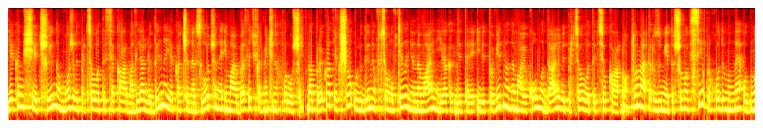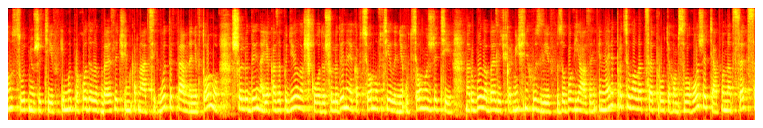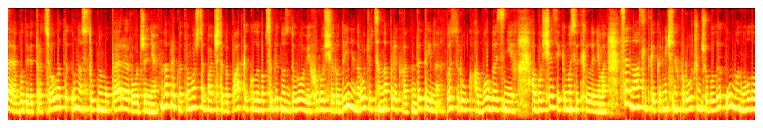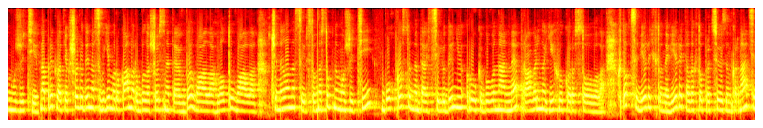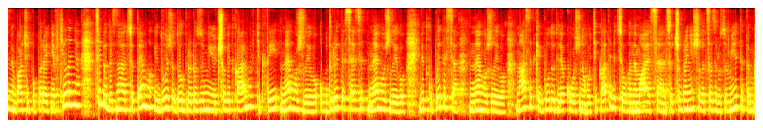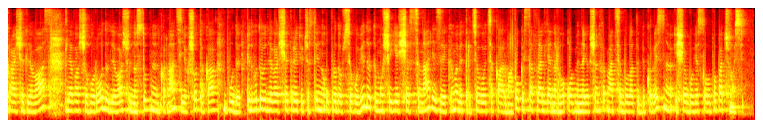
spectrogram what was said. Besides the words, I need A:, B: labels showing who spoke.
A: Яким ще чином може відпрацьовуватися карма для людини, яка чинить злочини і має безліч кармічних порушень? Наприклад, якщо у людини в цьому втіленні немає ніяких дітей, і відповідно немає кому далі відпрацьовувати цю карму. Ви маєте розуміти, що ми всі проходимо не одну сотню життів, і ми проходили безліч інкарнацій. Будьте впевнені в тому, що людина, яка заподіяла шкоду, що людина, яка в цьому втіленні, у цьому житті наробила безліч кармічних вузлів, зобов'язань і не відпрацювала це протягом свого життя, вона все це буде відпрацьовувати у наступному переродженні. Наприклад, ви можете бачити випадки, коли в абсолютно здоровій, хорошій родині народжується, наприклад, дитина без рук або без ніг, або ще з якимось відхиленнями. Це наслідки кармічних порушень, що були у минулому житті. Наприклад, якщо людина своїми руками робила щось не те, вбивала, гвалтувала, вчинила насильство в наступному житті, Бог просто не дасть цій людині руки, бо вона неправильно їх використовувала. Хто в це вірить, хто не вірить, але хто працює з інкарнаціями, бачить попереднє втілення, ці люди знають цю тему і дуже добре розуміють, що від карми втікти неможливо, обдурити всесвіт неможливо, відкупитися неможливо. Наслідки будуть для кожного. Тікати від цього немає сенсу. Чим раніше ви це зрозумієте, тим краще для вас, для вашого роду, для вашої наступної інкарнації, якщо така буде. Підготую для вас ще третю частину упродовж цього відео, тому що є ще сценарії, за якими відпрацьовується карма. Поки став лайк для енергообміну, якщо інформація була тобі корисною, і ще обов'язково побачимось.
